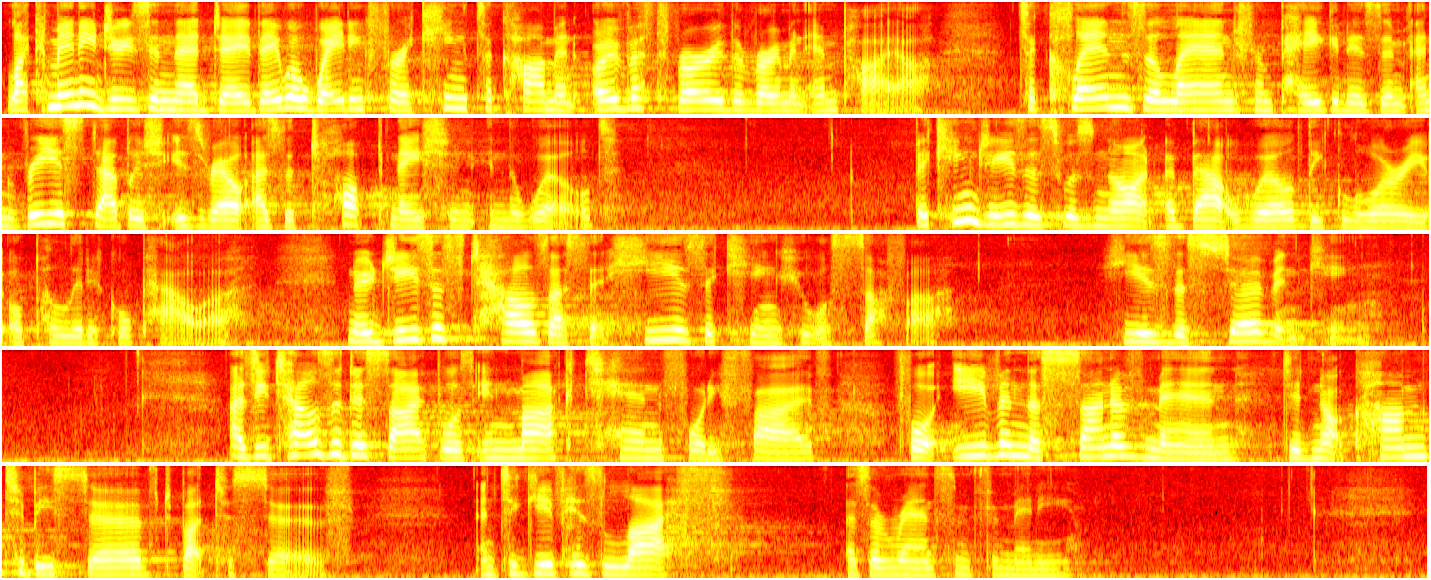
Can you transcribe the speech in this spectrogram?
Like many Jews in their day, they were waiting for a king to come and overthrow the Roman Empire, to cleanse the land from paganism and re-establish Israel as the top nation in the world. But King Jesus was not about worldly glory or political power. No, Jesus tells us that he is the king who will suffer. He is the servant king. As he tells the disciples in Mark 10:45, "For even the Son of Man did not come to be served but to serve, and to give his life as a ransom for many."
